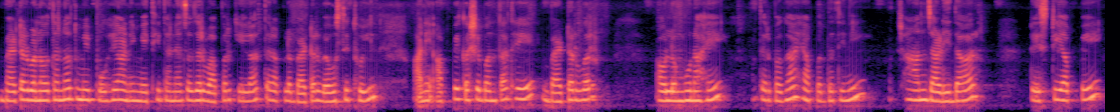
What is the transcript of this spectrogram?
बॅटर बनवताना तुम्ही पोहे आणि मेथी दाण्याचा जर वापर केला तर आपलं बॅटर व्यवस्थित होईल. आणि आप्पे कसे बनतात हे बॅटरवर अवलंबून आहे. तर बघा ह्या पद्धतीने छान जाळीदार टेस्टी आप्पे.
